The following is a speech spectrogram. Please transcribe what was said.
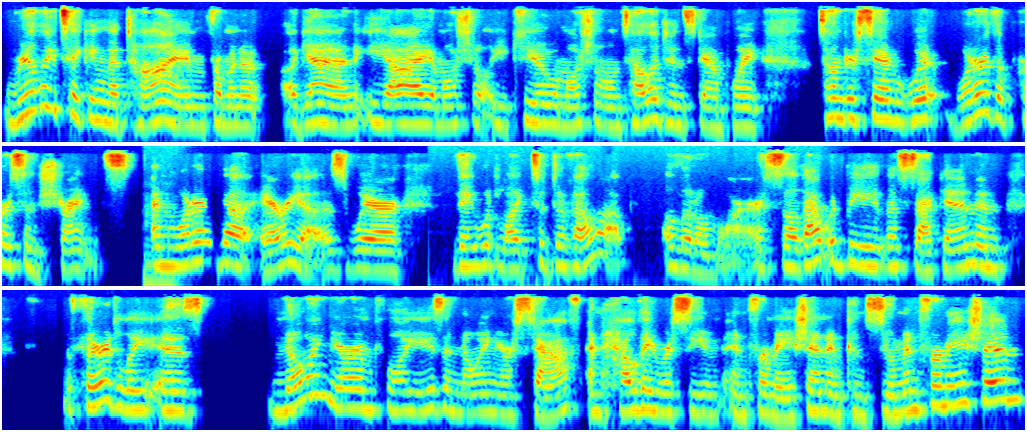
really taking the time from an again EI emotional EQ emotional intelligence standpoint to understand what what are the person's strengths and Mhm. what are the areas where they would like to develop a little more. So that would be the second. And thirdly is knowing your employees and knowing your staff and how they receive information and consume information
